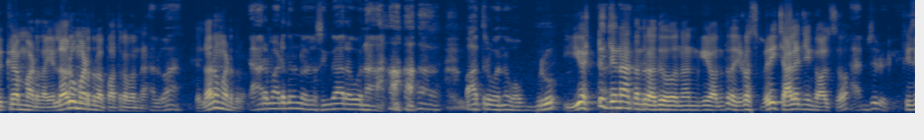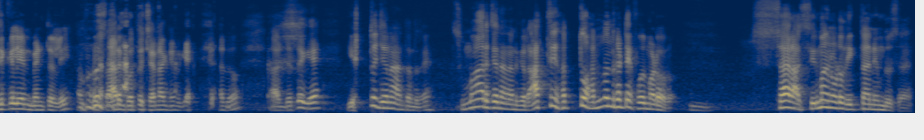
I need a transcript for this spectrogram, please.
ವಿಕ್ರಮ್ ಮಾಡ್ದ ಎಲ್ಲರೂ ಮಾಡಿದ್ರು ಆ ಪಾತ್ರವನ್ನ. ಅಲ್ವಾ? ಎಲ್ಲರೂ ಮಾಡಿದ್ರು. ಯಾರು ಮಾಡಿದ್ರು ಸಿಂಗಾರವನ ಪಾತ್ರವನ್ನ ಒಬ್ರು ಎಷ್ಟು ಜನ ಅಂತಂದ್ರೆ ಅದು ನನಗೆ ಅಂದ್ರೆ it was very challenging also absolutely physically and mentally sir ಗೊತ್ತು ಚೆನ್ನಾಗಿ ನಿಮಗೆ. ಅದು ಅದ್ರ ಜೊತೆಗೆ ಎಷ್ಟು ಜನ ಅಂತಂದ್ರೆ ಸುಮಾರು ಜನ ನನಗೆ ರಾತ್ರಿ ಹತ್ತು ಹನ್ನೊಂದು ಗಂಟೆಗೆ ಫೋನ್ ಮಾಡೋರು. ಸರ್ ಆ ಸಿನಿಮಾ ನೋಡೋದು ಈಗ ನಿಮ್ಮದು ಸರ್.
